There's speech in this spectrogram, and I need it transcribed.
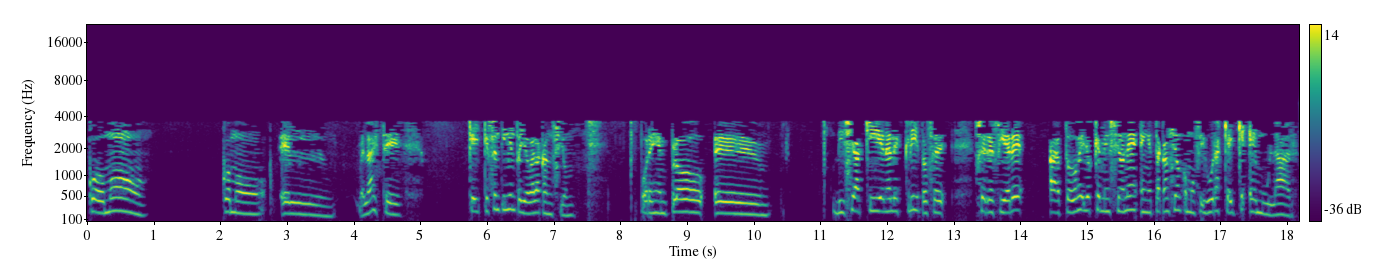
como como el verdad este qué, sentimiento lleva la canción por ejemplo eh, dice aquí en el escrito se se refiere a todos ellos que mencioné en esta canción como figuras que hay que emular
